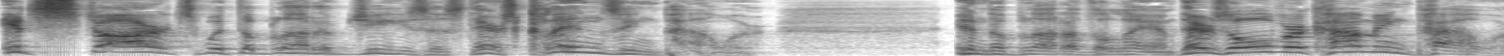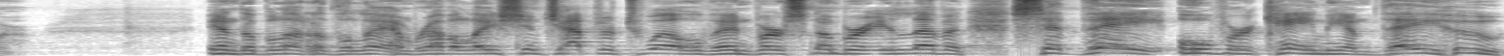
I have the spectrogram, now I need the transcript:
It starts with the blood of Jesus. There's cleansing power in the blood of the Lamb. There's overcoming power in the blood of the Lamb. Revelation chapter 12 and verse number 11 said, They overcame him. They who?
